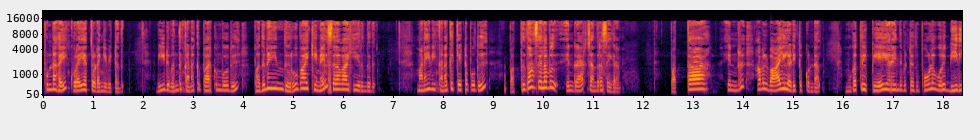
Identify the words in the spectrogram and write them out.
புன்னகை குறையத் தொடங்கிவிட்டது. வீடு வந்து கணக்கு பார்க்கும்போது பதினைந்து ரூபாய்க்கு மேல் செலவாகி இருந்தது. மனைவி கணக்கு கேட்டபோது பத்து தான் செலவு என்றார் சந்திரசேகரன். பத்தா? என்று அவள் வாயில் அடித்துக் கொண்டாள். முகத்தில் பேய் அறைந்து விட்டது போல ஒரு பீதி.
